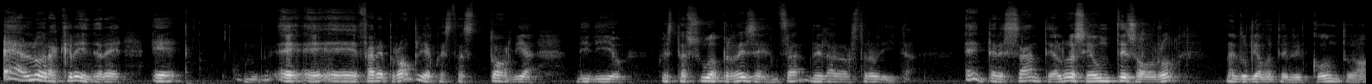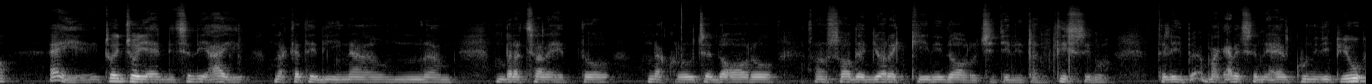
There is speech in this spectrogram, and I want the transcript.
E allora credere e, e, e fare propria questa storia di Dio, questa sua presenza nella nostra vita. È interessante, allora se è un tesoro, ne dobbiamo tenere conto, no? Ehi, i tuoi gioielli ce li hai, una catenina, un, un braccialetto, una croce d'oro, non so, degli orecchini d'oro, ci tieni tantissimo li, magari se ne hai alcuni di più,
